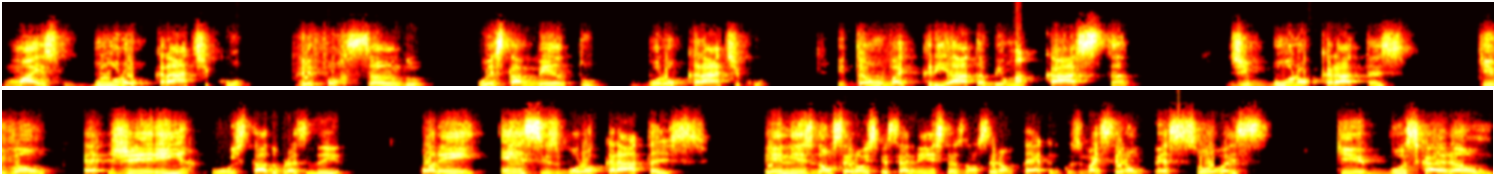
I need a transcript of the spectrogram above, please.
mais burocrático, reforçando o estamento burocrático, então vai criar também uma casta de burocratas que vão é, gerir o Estado brasileiro. Porém, esses burocratas, eles não serão especialistas, não serão técnicos, mas serão pessoas que buscarão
